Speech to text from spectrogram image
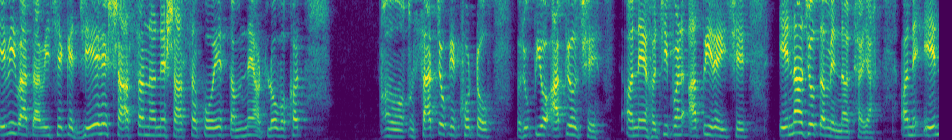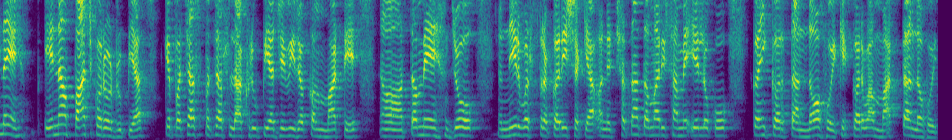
એવી વાત આવી છે કે જે શાસન અને શાસકોએ તમને આટલો વખત સાચો કે ખોટો રૂપિયો આપ્યો છે અને હજી પણ આપી રહી છે, એના જો તમે ન થયા અને એને એના પાંચ કરોડ રૂપિયા કે પચાસ પચાસ લાખ રૂપિયા જેવી રકમ માટે તમે જો નિર્વસ્ત્ર કરી શક્યા અને છતાં તમારી સામે એ લોકો કંઈ કરતા ન હોય કે કરવા માગતા ન હોય,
